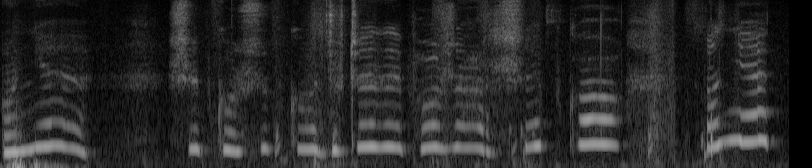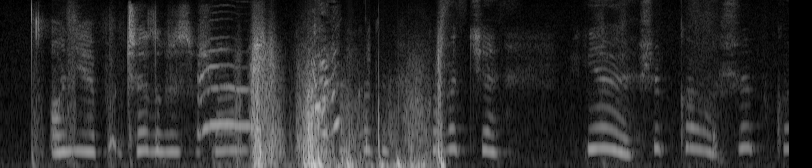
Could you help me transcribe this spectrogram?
O nie! Szybko, szybko, dziewczyny, pożar, szybko! O nie! O nie, czy ja dobrze słyszałam? Szybko, szybko, chodźcie! Biegniemy, szybko, szybko!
